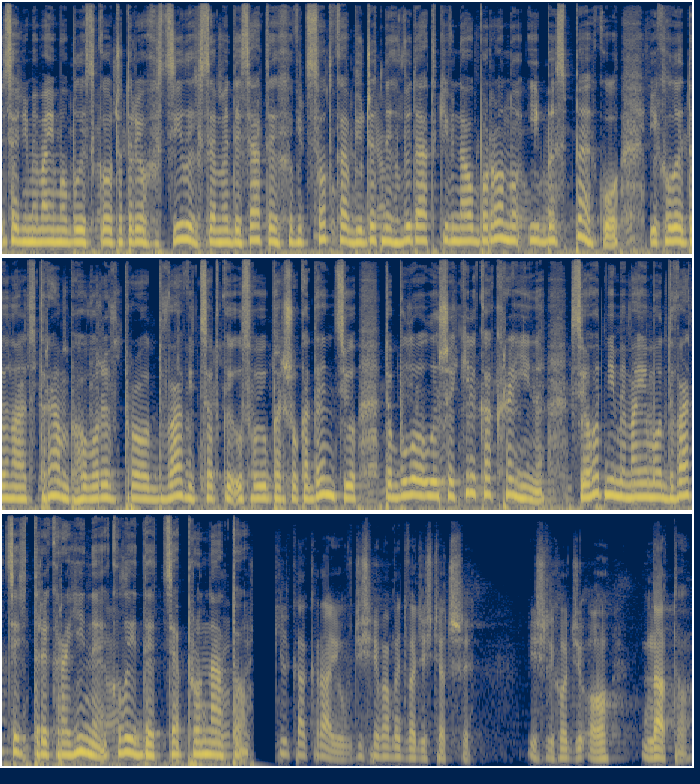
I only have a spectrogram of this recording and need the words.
Сьогодні ми маємо близько 4,7% бюджетних видатків на оборону і безпеку. І коли Дональд Трамп говорив про 2% у свою першу каденцію, то було лише кілька країн. Сьогодні ми маємо 23 країни, коли йдеться про НАТО. kilka krajów. Dzisiaj mamy 23, jeśli chodzi o NATO.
